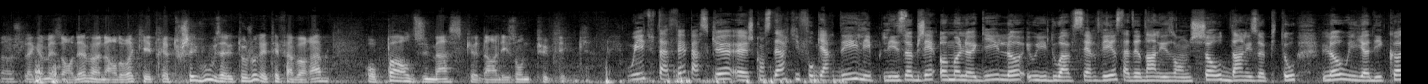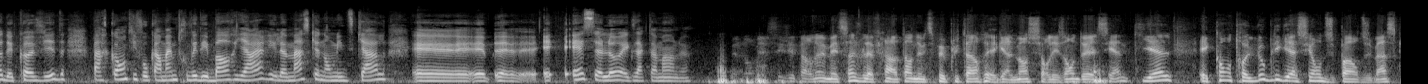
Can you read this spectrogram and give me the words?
Dans Schlager Maisonneuve, un endroit qui est très touché. Vous, vous avez toujours été favorable au port du masque dans les zones publiques. Oui, tout à fait, parce que euh, je considère qu'il faut garder les, les, objets homologués là où ils doivent servir, c'est-à-dire dans les zones chaudes, dans les hôpitaux, là où il y a des cas de COVID. Par contre, il faut quand même trouver des barrières et le masque non médical euh, euh, est, cela exactement. Là. Merci. J'ai parlé à un médecin, je vous la ferai entendre un petit peu plus tard également sur les ondes de LCN, qui, elle, est contre l'obligation du port du masque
